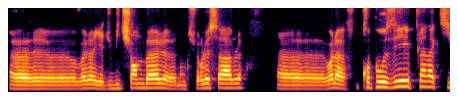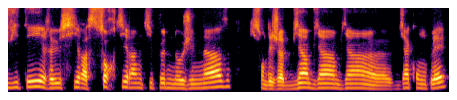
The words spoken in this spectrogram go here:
voilà, il y a du beach handball, donc sur le sable. Voilà, proposer plein d'activités, réussir à sortir un petit peu de nos gymnases qui sont déjà bien, bien, bien, euh, bien complets,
